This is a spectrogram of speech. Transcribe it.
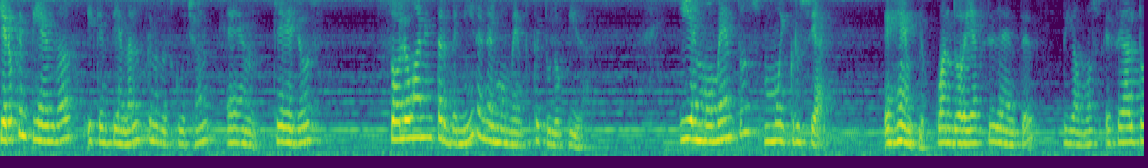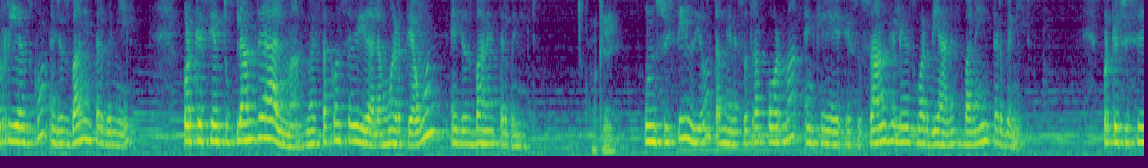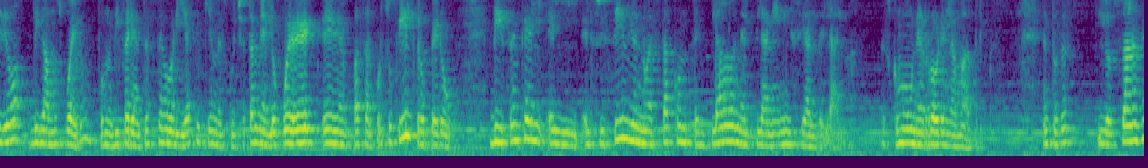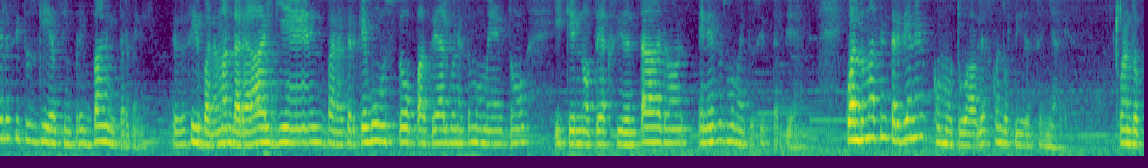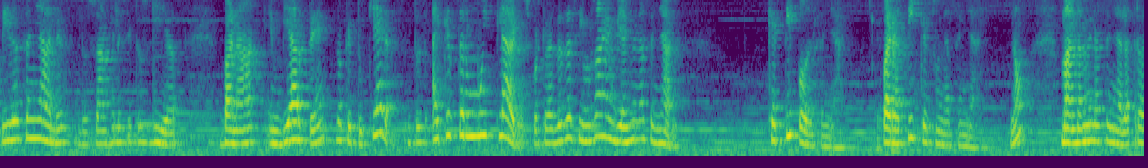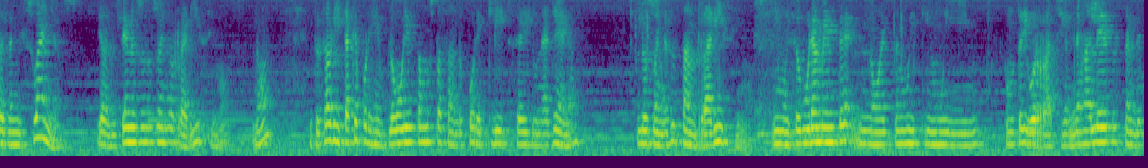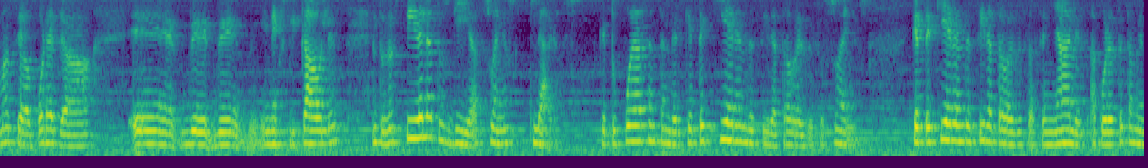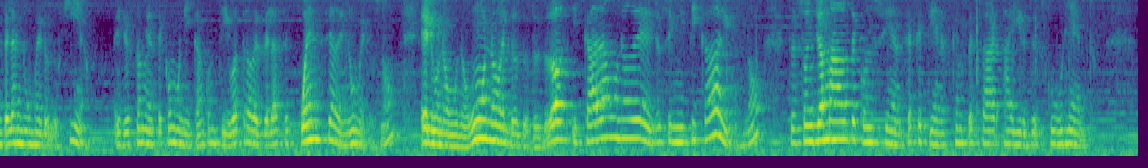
quiero que entiendas y que entiendan los que nos escuchan em, que ellos solo van a intervenir en el momento que tú lo pidas y en momentos muy cruciales. Ejemplo, cuando hay accidentes, digamos, ese alto riesgo, ellos van a intervenir, porque si en tu plan de alma no está concebida la muerte aún, ellos van a intervenir. Okay. Un suicidio también es otra forma en que esos ángeles guardianes van a intervenir porque el suicidio, digamos, bueno, con diferentes teorías y quien me escuche también lo puede eh, pasar por su filtro, pero dicen que el, el, suicidio no está contemplado en el plan inicial del alma, es como un error en la Matrix. Entonces, los ángeles y tus guías siempre van a intervenir, es decir, van a mandar a alguien, van a hacer que justo pase algo en ese momento y que no te accidentaron, en esos momentos intervienen. ¿Cuándo más intervienen? Como tú hablas cuando pides señales. Cuando pides señales, los ángeles y tus guías van a enviarte lo que tú quieras. Entonces hay que ser muy claros, porque a veces decimos, ah, envíame una señal. ¿Qué tipo de señal? Para ti, ¿qué es una señal? ¿No? Mándame una señal a través de mis sueños. Y a veces tienes unos sueños rarísimos, ¿no? Entonces ahorita que, por ejemplo, hoy estamos pasando por eclipse y luna llena, los sueños están rarísimos y muy seguramente no estén muy, muy ¿cómo te digo?, racionales, estén demasiado por allá eh, de, inexplicables. Entonces pídele a tus guías sueños claros, que tú puedas entender qué te quieren decir a través de esos sueños, qué te quieren decir a través de esas señales. Acuérdate también de la numerología ellos también se comunican contigo a través de la secuencia de números, ¿no? El 111, el 2222 y cada uno de ellos significa algo, ¿no? Entonces son llamados de conciencia que tienes que empezar a ir descubriendo.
